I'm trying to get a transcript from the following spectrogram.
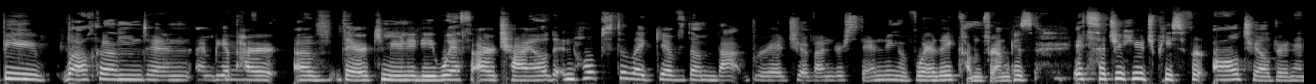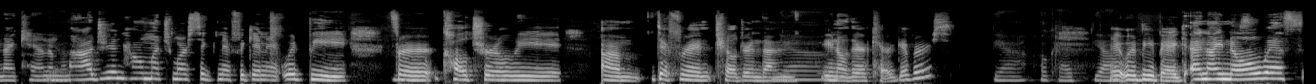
be welcomed and and be a part of their community with our child in hopes to like give them that bridge of understanding of where they come from because it's such a huge piece for all children and i can't Yeah. imagine how much more significant it would be for culturally um, different children than Yeah. you know their caregivers yeah okay yeah it would be big. And I know with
